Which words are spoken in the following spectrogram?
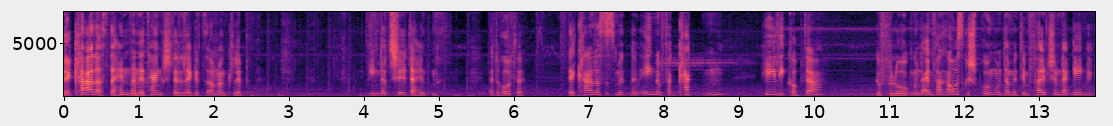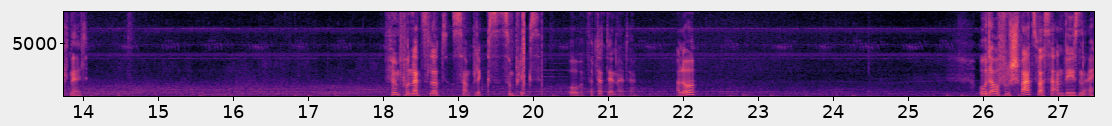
Der Carlos da hinten an der Tankstelle, da gibt's auch noch einen Clip. Gegen das Schild da hinten. Das rote. Der Carlos ist mit einem irgendeinem verkackten Helikopter geflogen und einfach rausgesprungen und dann mit dem Fallschirm dagegen geknallt. 500 Slot Samplix. Simplix. Oh, was ist das denn, Alter? Hallo? Oder auf dem Schwarzwasseranwesen, ey.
